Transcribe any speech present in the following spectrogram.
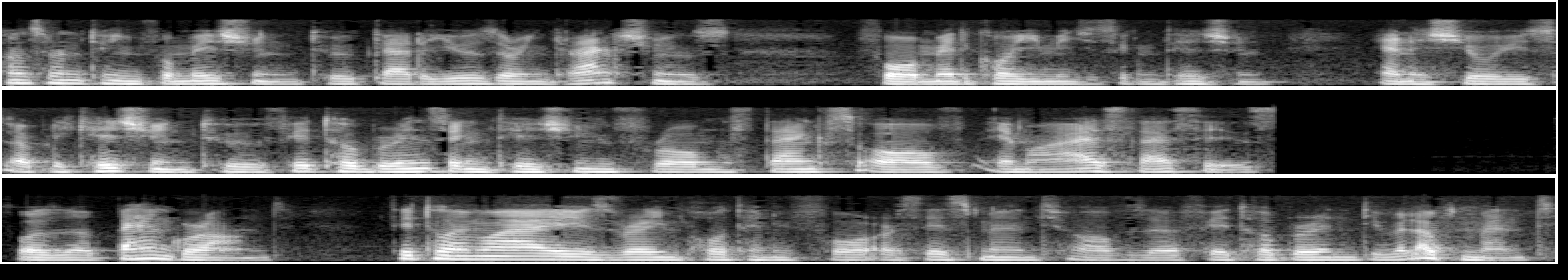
uncertainty information to get user interactions for medical image segmentation and show its application to fetal brain segmentation from stacks of MRI slices. For the background, fetal MRI is very important for assessment of the fetal brain development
